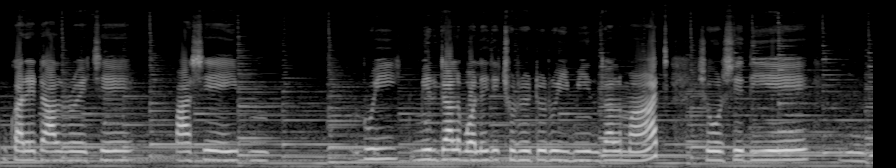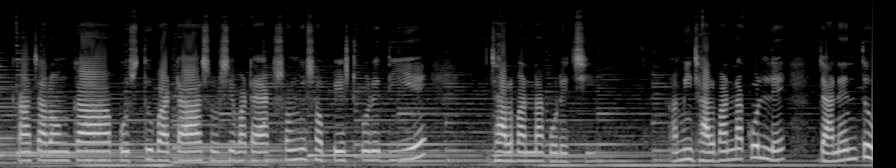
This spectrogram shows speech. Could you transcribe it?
কুকারে ডাল রয়েছে পাশে এই রুই মিরগাল বলে যে ছোটো ছোটো রুই মিরগাল মাছ, সর্ষে দিয়ে কাঁচা লঙ্কা, পোস্ত বাটা, সর্ষে বাটা একসঙ্গে সব পেস্ট করে দিয়ে ঝাল বান্না করেছি। আমি ঝাল বান্না করলে জানেন তো,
